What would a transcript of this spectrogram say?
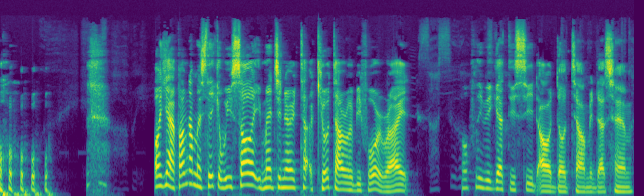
Oh. oh, yeah, if I'm not mistaken, we saw imaginary Kyoto Kyotaro before, right? Hopefully we get to see... Oh, don't tell me that's him.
